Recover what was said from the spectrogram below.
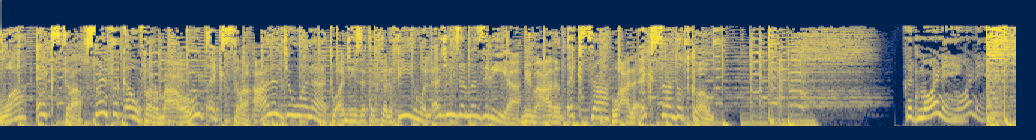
وإكسترا. صيفك أوفر مع عروض إكسترا. على الجوالات وأجهزة الترفيه والأجهزة المنزلية بمعارض إكسترا وعلى إكسترا dot com. Good morning. morning.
